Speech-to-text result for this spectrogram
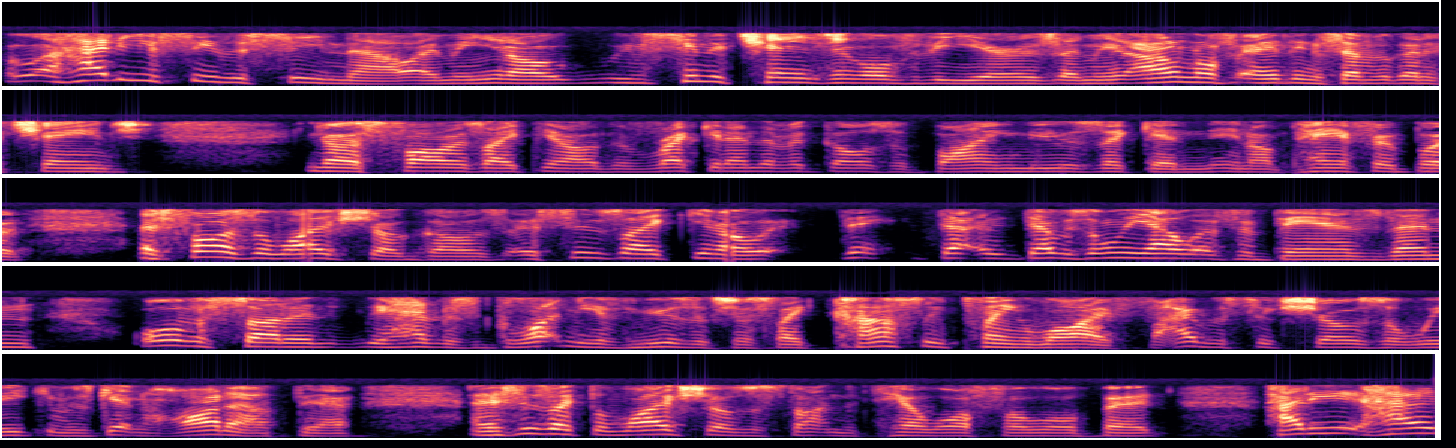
Well, how do you see the scene now? I mean, you know, we've seen it changing over the years. I mean, I don't know if anything's ever going to change, you know, as far as like, you know, the record end of it goes with buying music and, you know, paying for it. But as far as the live show goes, it seems like, you know, th- that that was the only outlet for bands. Then all of a sudden we had this gluttony of music just like constantly playing live, five or six shows a week. It was getting hard out there. And it seems like the live shows are starting to tail off a little bit. How do you, how,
